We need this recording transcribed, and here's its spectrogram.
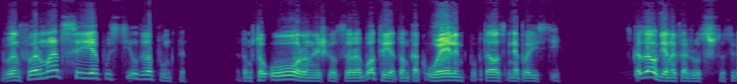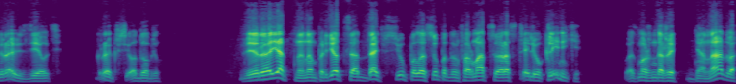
В информации я опустил два пункта. О том, что Уоррен лишился работы, и о том, как Уэллинг попыталась меня провести. Сказал, где нахожусь, что собираюсь сделать. Грег все одобрил. Вероятно, нам придется отдать всю полосу под информацию о расстреле у клиники. Возможно, даже дня на два.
